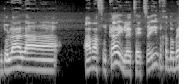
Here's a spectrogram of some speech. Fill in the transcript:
גדולה לעם האפריקאי, לצאצאים וכדומה,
